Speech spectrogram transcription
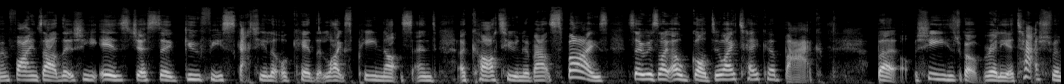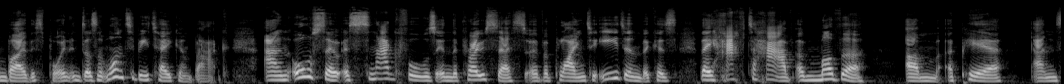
and finds out that she is just a goofy, scatty little kid that likes peanuts and a cartoon about spies. So he's like, oh, God, do I take her back? But she's got really attached to him by this point and doesn't want to be taken back. And also, a snag falls in the process of applying to Eden because they have to have a mother um, appear and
